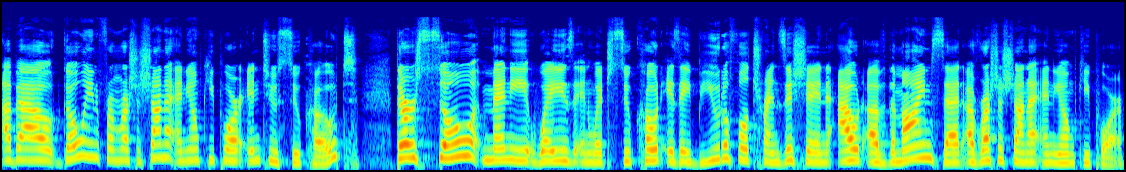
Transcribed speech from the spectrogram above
about going from Rosh Hashanah and Yom Kippur into Sukkot, there are so many ways in which Sukkot is a beautiful transition out of the mindset of Rosh Hashanah and Yom Kippur.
